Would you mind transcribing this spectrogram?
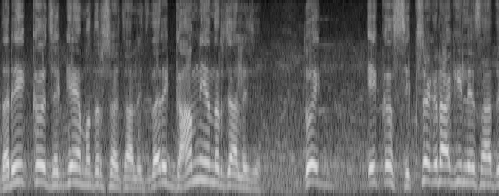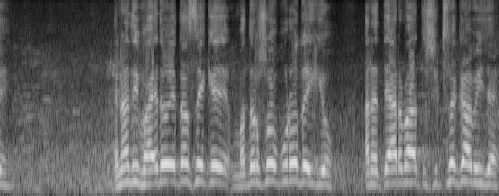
દરેક જગ્યાએ મદરસા ચાલે છે. દરેક ગામની અંદર ચાલે છે. તો એક એક શિક્ષક રાખી લે સાથે. એનાથી ફાયદો એ થશે કે મદરસો પૂરો થઈ ગયો અને ત્યારબાદ શિક્ષક આવી જાય.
